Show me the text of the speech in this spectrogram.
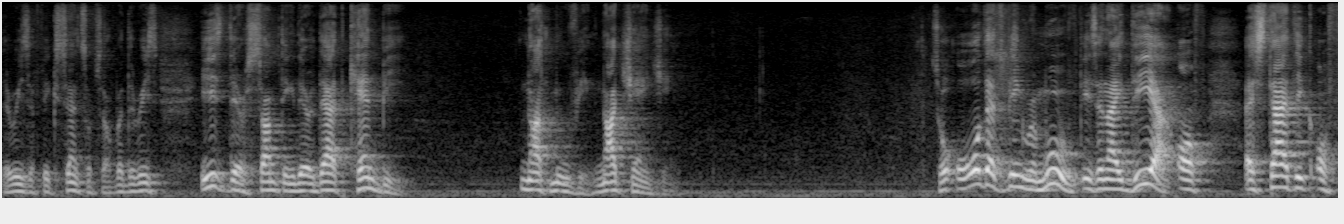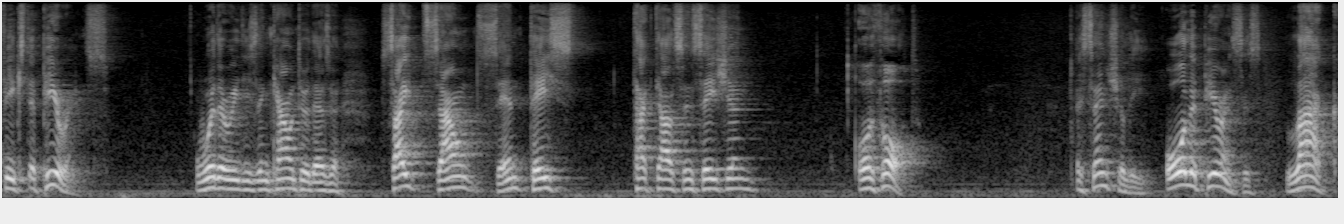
There is a fixed sense of self, but there is, is there something there that can be not moving, not changing? So all that's being removed is an idea of a static or fixed appearance, whether it is encountered as a sight, sound, scent, taste, tactile sensation, or thought. Essentially, all appearances lack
